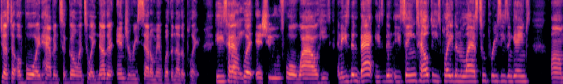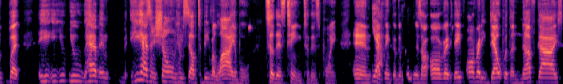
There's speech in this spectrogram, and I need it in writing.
just to avoid having to go into another injury settlement with another player. He's had Right. foot issues for a while. He's and he's been back. He's been he seems healthy. He's played in the last two preseason games. Um, but he he- you you haven't he hasn't shown himself to be reliable to this team to this point. And I think that the Ravens are already they've already dealt with enough guys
